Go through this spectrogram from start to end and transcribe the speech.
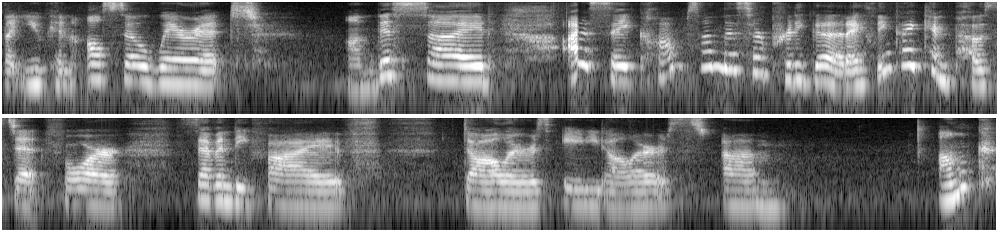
but you can also wear it on this side. I would say comps on this are pretty good. I think I can post it for $75, $80. Um, Unk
